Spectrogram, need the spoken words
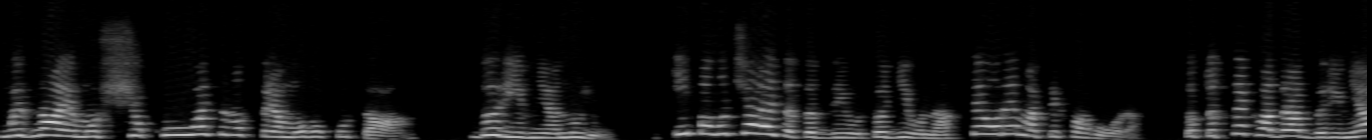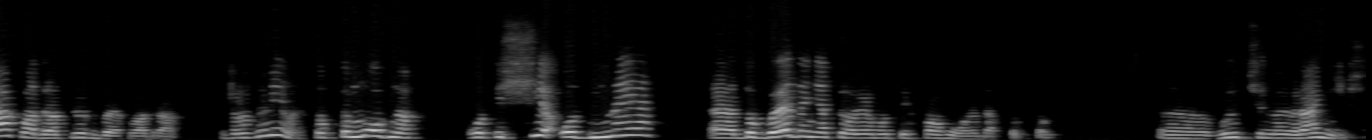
ми знаємо, що косинус прямого кута дорівнює нулю. І виходить тоді, тоді у нас теорема Піфагора. Тобто С квадрат дорівнює А квадрат плюс Б квадрат. Зрозуміли? Тобто можна от іще одне е, доведення теореми Піфагора, тобто е, вивченої раніше.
